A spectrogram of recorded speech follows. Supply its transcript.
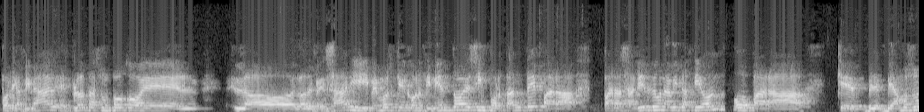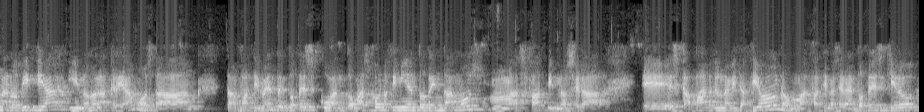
porque al final explotas un poco el, lo, lo, de pensar y vemos que el conocimiento es importante para, para salir de una habitación o para que veamos una noticia y no nos la creamos tan, tan fácilmente. Entonces, cuanto más conocimiento tengamos, más fácil nos será eh, escapar de una habitación o más fácil nos será. Entonces, quiero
